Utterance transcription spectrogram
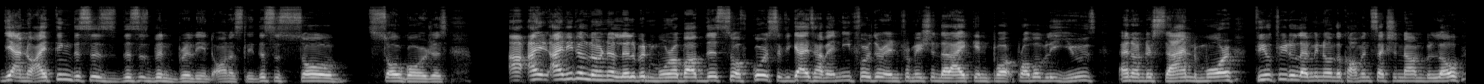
yeah, no, I think this is this has been brilliant. Honestly, this is so so gorgeous. I, I need to learn a little bit more about this. So, of course, if you guys have any further information that I can pro- probably use and understand more, feel free to let me know in the comment section down below.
